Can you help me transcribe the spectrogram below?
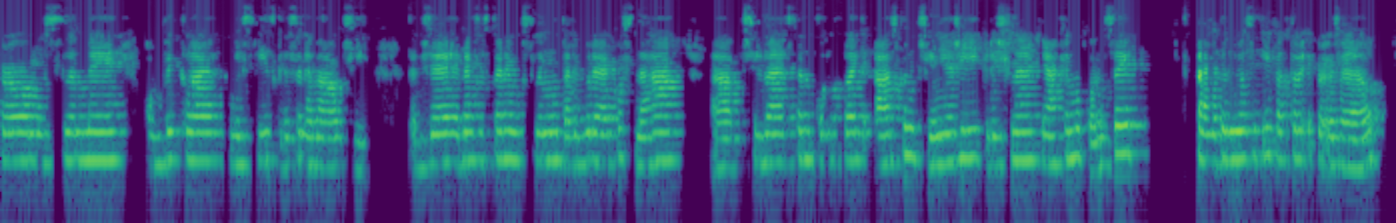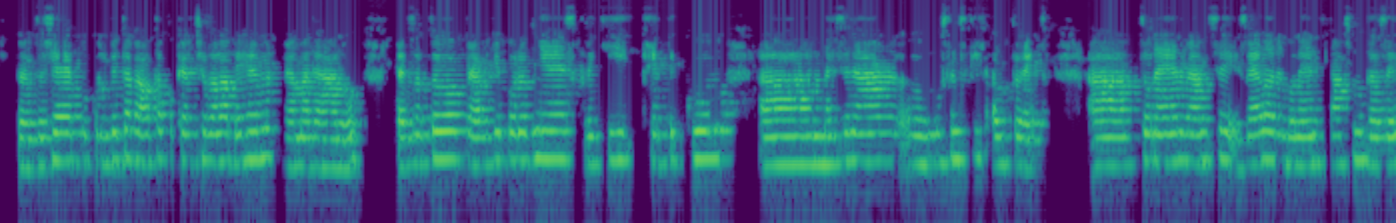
pro muslimy obvykle měsíc, kdy se neválčí. Takže jednak ze strany muslimů tady bude jako snaha přivést ten konflikt alespoň přiměří, když ne k nějakému konci. A je to důležitý faktor i pro Izrael, protože pokud by ta válka pokračovala během Ramadánu, tak za to pravděpodobně skrytí kritiku mezinár muslimských autorit. A to nejen v rámci Izraele nebo nejen v pásmu Gazy,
